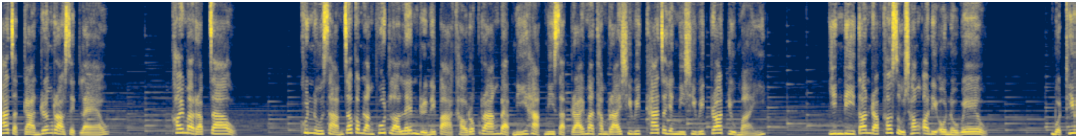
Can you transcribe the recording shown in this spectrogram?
ค่าจัดการเรื่องราวเสร็จแล้ว ค่อยมารับเจ้า คุณหนูสามเจ้ากำลังพูดล้อเล่นหรือในป่าเขารกร้างแบบนี้หากมีสัตว์ร้ายมาทำร้ายชีวิตข้าจะยังมีชีวิตรอดอยู่ไหม ยินดีต้อนรับเข้าสู่ช่อง Audio Novel บทที่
